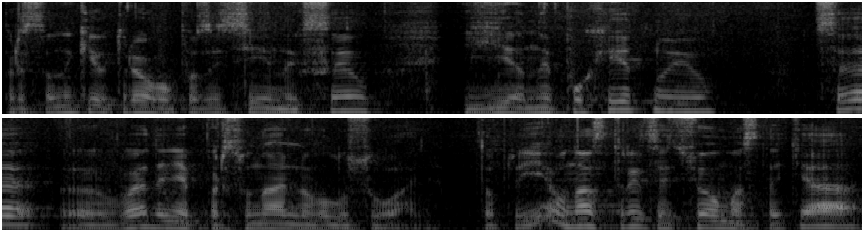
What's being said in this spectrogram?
представників трьох опозиційних сил, є непохитною. Це е, введення персонального голосування. Тобто є у нас 37 стаття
